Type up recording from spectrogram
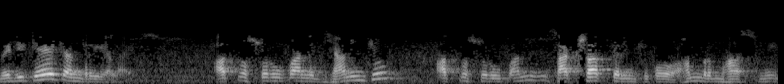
మెడిటేట్ అండ్ రియలైజ్ ఆత్మస్వరూపాన్ని ధ్యానించు ఆత్మస్వరూపాన్ని సాక్షాత్కరించుకో. అహం బ్రహ్మాస్మి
